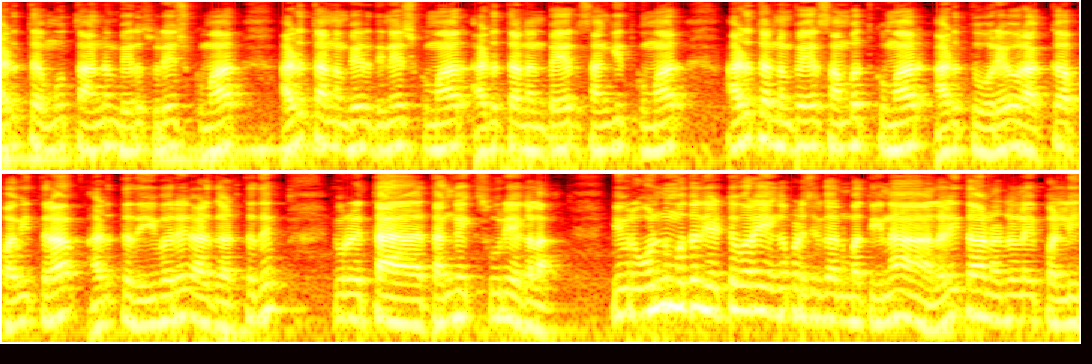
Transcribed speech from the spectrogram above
அடுத்த மூத்த அண்ணன் பேர் சுரேஷ்குமார் அடுத்த அண்ணன் பேர் தினேஷ்குமார் அடுத்த அண்ணன் பெயர் சங்கீத் குமார் அடுத்த அண்ணன் பெயர் சம்பத்குமார் அடுத்து ஒரே ஒரு அக்கா பவித்ரா அடுத்தது இவரு அடுத்து அடுத்தது இவருடைய த தங்கை சூரியகலா. இவர் ஒன்று முதல் எட்டு வரை எங்கே படிச்சிருக்காருன்னு பார்த்தீங்கன்னா லலிதா நடுநிலைப் பள்ளி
